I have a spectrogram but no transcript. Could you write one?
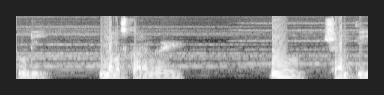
கோடி நமஸ்காரங்கள். ஓம் சாந்தி.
